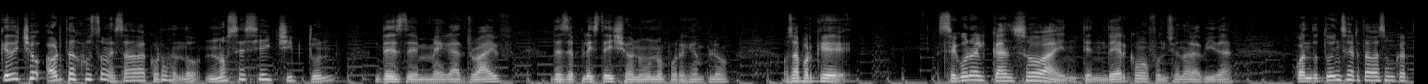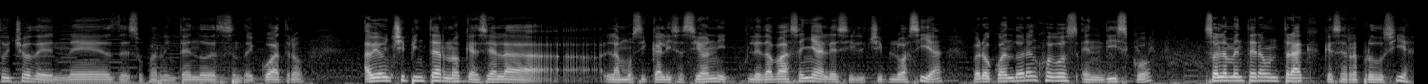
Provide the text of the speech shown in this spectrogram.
Que de hecho, ahorita justo me estaba acordando, no sé si hay chiptune desde Mega Drive, desde PlayStation 1, por ejemplo. O sea, porque según alcanzo a entender cómo funciona la vida, cuando tú insertabas un cartucho de NES, de Super Nintendo, de 64, había un chip interno que hacía la, la, musicalización y le daba señales y el chip lo hacía, pero cuando eran juegos en disco, solamente era un track que se reproducía.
